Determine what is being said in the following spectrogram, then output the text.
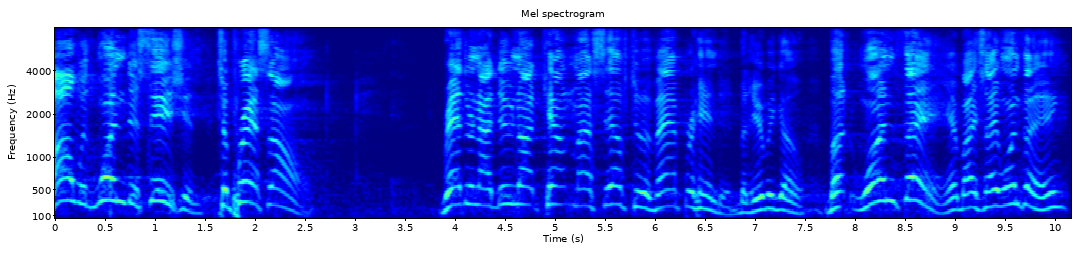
all with one decision to press on. Brethren, I do not count myself to have apprehended. But here we go. But one thing, everybody say one thing,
